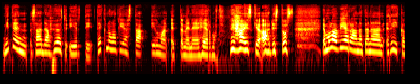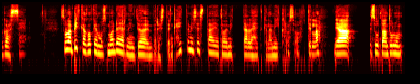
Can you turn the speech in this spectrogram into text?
Miten saadaan hyöty irti teknologiasta ilman, että menee hermot ja iskee ahdistus? Ja mulla on vieraana tänään Riikka Gasseen. Sulla on pitkä kokemus modernin työympäristön kehittämisestä ja toimit tällä hetkellä Microsoftilla. Ja sulta on tullut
